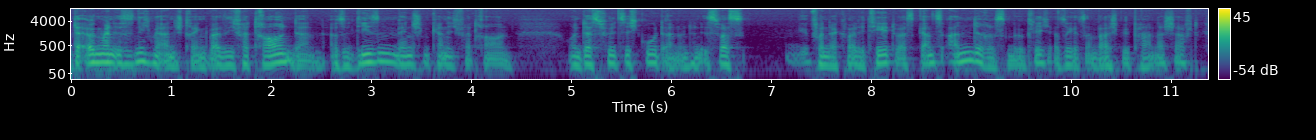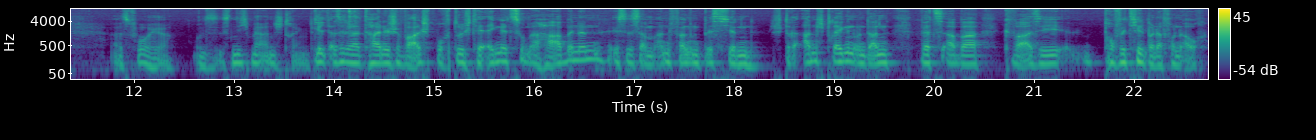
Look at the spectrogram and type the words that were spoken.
Da, irgendwann ist es nicht mehr anstrengend, weil sie vertrauen dann. Also diesem Menschen kann ich vertrauen. Und das fühlt sich gut an. Und dann ist was von der Qualität was ganz anderes möglich, also jetzt am Beispiel Partnerschaft, als vorher. Und es ist nicht mehr anstrengend. Gilt also der lateinische Wahlspruch durch die Engel zum Erhabenen? Ist es am Anfang ein bisschen anstrengend und dann wird es aber quasi, profitiert man davon auch?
